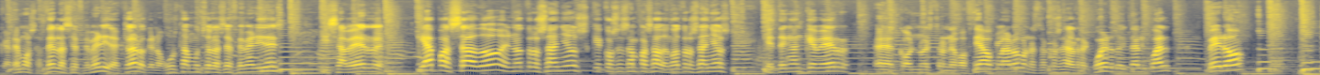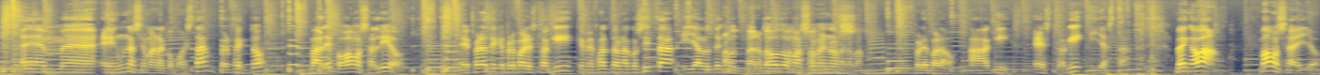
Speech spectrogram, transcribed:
queremos hacer las efemérides, claro, que nos gustan mucho las efemérides y saber qué ha pasado en otros años, qué cosas han pasado en otros años que tengan que ver eh, con nuestro negociado, claro, con nuestras cosas del recuerdo y tal y cual, pero em, eh, en una semana como esta, perfecto. Vale, pues vamos al lío. espérate que prepare esto aquí, que me falta una cosita y ya lo tengo Pam, para, todo pam, más o menos para, preparado. Aquí, esto aquí y ya está. Venga, va. Vamos a ello.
